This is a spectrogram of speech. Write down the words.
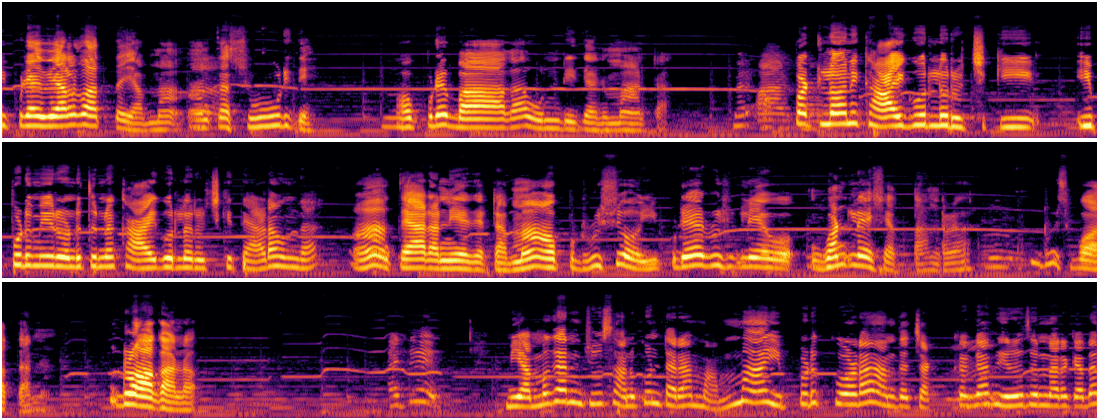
ఇప్పుడు అవి వెలగొస్తాయి అమ్మ అంత చూడిదే అప్పుడే బాగా ఉండేది అనమాట అప్పట్లోని కాయగూరల రుచికి ఇప్పుడు మీరు వండుతున్న కాయగూరల రుచికి తేడా ఉందా? తేడా అనేదటమ్మా అప్పుడు రుచి ఇప్పుడే రుచి లేవు గుంటలు వేసేస్తాను రుచి పోతాను. రోగాలు. అయితే మీ అమ్మగారిని చూసి అనుకుంటారా? మా అమ్మ ఇప్పుడు కూడా అంత చక్కగా తిరుగుతున్నారు కదా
